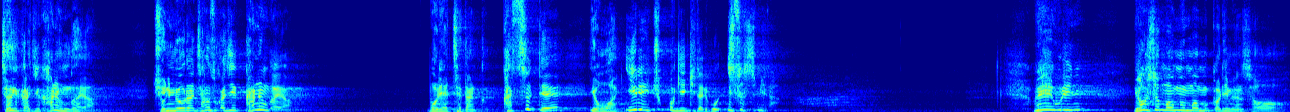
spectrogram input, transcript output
저기까지 가는 거야. 주님이 오란 장소까지 가는 거야. 모리아 재단 갔을 때 여호와 일의 축복이 기다리고 있었습니다. 왜 우린 여기서 머뭇머뭇거리면서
